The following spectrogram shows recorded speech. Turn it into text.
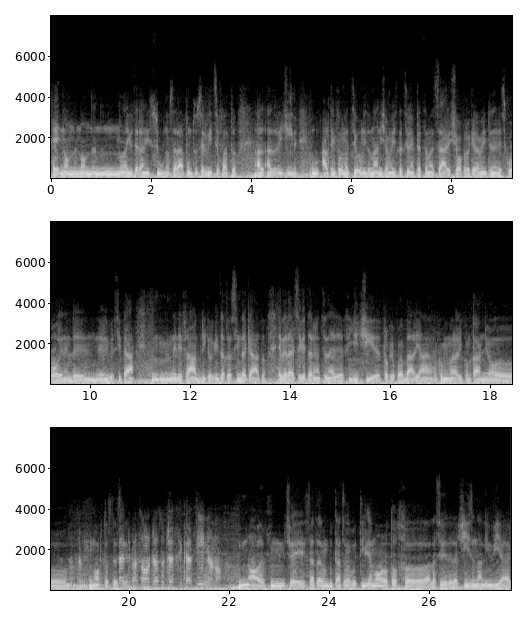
e non, non, non aiuterà nessuno, sarà appunto un servizio fatto al, al regime. altre informazioni, domani c'è manifestazione a Piazza Massari, sciopero chiaramente nelle scuole, nelle, nelle università, nelle fabbriche organizzato dal sindacato e verrà il segretario nazionale del FIGC eh, proprio qua a Bari a, commemorare il compagno eh, morto stasera. Senti, ma sono già successi casini o no? No, mm, cioè, è stata buttata una bottiglia Molotov eh, alla sede della Cisnal in via,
